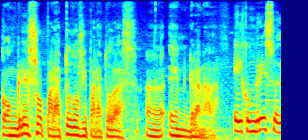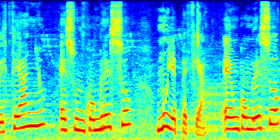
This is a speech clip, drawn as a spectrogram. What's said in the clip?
congreso para todos y para todas eh, en Granada. El congreso de este año es un congreso muy especial, es un congreso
